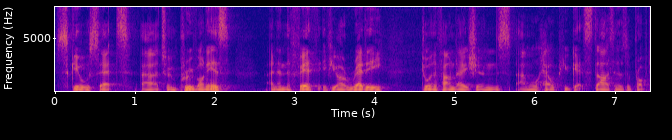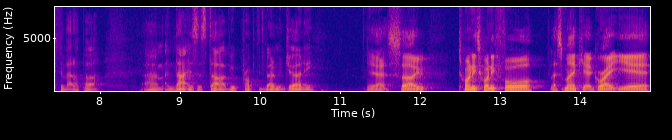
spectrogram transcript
skill set uh, to improve on is. And then the fifth, if you are ready, join the foundations and we'll help you get started as a property developer. Um, and that is the start of your property development journey. Yeah, so 2024, let's make it a great year.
